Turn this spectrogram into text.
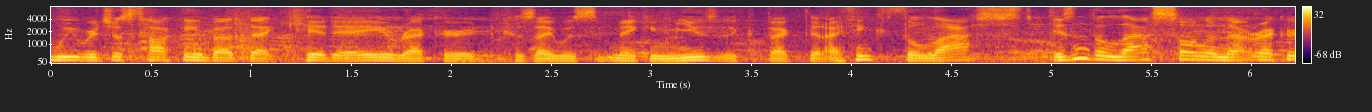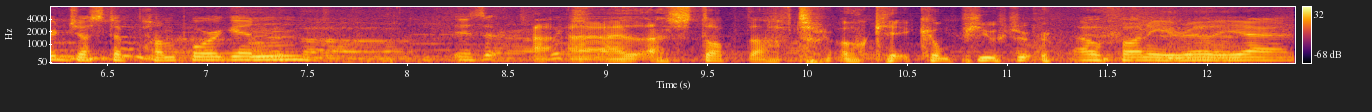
We were just talking about that Kid A record because I was making music back then. I think the last isn't the last song on that record just a pump organ. Is it? I, I, I stopped after OK Computer, oh, funny, really? Yeah.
